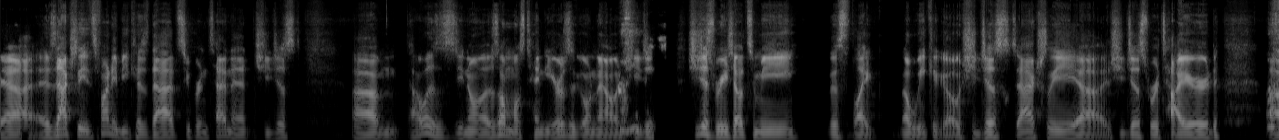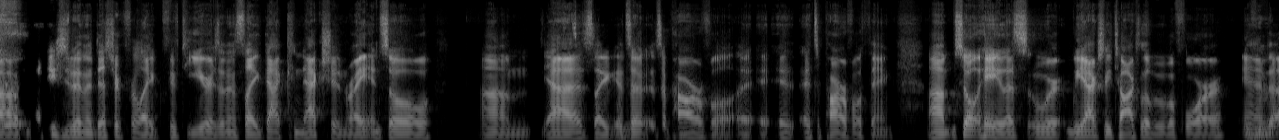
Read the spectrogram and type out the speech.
Yeah, it's actually it's funny because that superintendent, she just, um, that was you know it was almost ten years ago now, and she just she just reached out to me this like a week ago. She just actually uh, she just retired. Um, I think she's been in the district for like 50 years, and it's like that connection, right? And so um yeah it's like it's a it's a powerful uh, it, it's a powerful thing. Um so hey let's we're we actually talked a little bit before and mm-hmm. uh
